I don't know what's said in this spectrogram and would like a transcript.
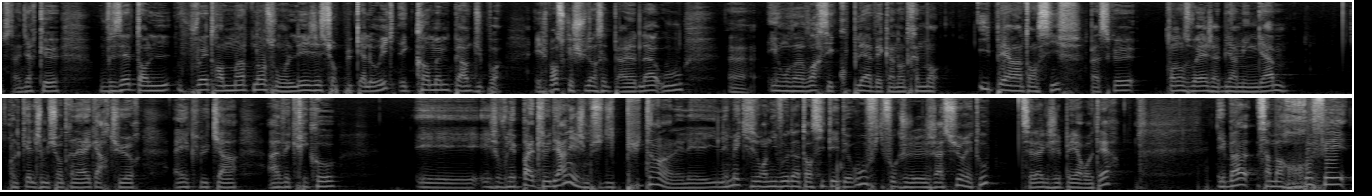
C'est-à-dire que vous, êtes en, vous pouvez être en maintenance ou en léger surplus calorique et quand même perdre du poids. Et je pense que je suis dans cette période-là où, euh, et on va voir, c'est couplé avec un entraînement hyper intensif parce que pendant ce voyage à Birmingham, dans lequel je me suis entraîné avec Arthur, avec Lucas, avec Rico, et, et, je voulais pas être le dernier. Je me suis dit, putain, les, mecs, ils ont un niveau d'intensité de ouf, il faut que j'assure et tout. C'est là que j'ai payé Rotter et eh ben ça m'a refait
